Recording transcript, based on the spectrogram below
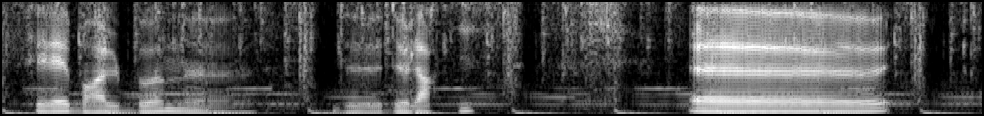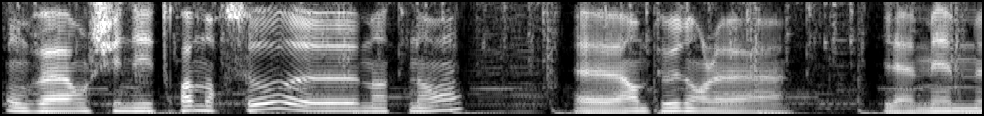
célèbre album de, l'artiste. on va enchaîner trois morceaux maintenant, un peu dans la même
